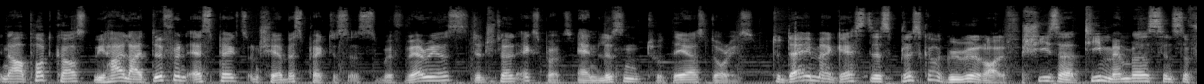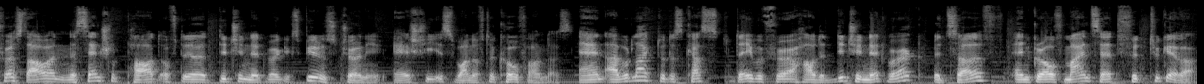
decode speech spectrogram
In our podcast, we highlight different aspects and share best practices with various digital experts and listen to their stories. Today, my guest is Priska Goebel-Ralph. She's a team member since the first hour and an essential part of the Digi Network experience journey, as she is one of the co-founders. And I would like to discuss today with her how the Digi Network itself and growth mindset fit together.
